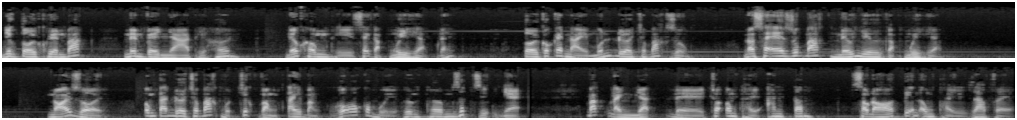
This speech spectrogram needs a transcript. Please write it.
nhưng tôi khuyên bác nên về nhà thì hơn, nếu không thì sẽ gặp nguy hiểm đấy. Tôi có cái này muốn đưa cho bác dùng, nó sẽ giúp bác nếu như gặp nguy hiểm." Nói rồi, ông ta đưa cho bác một chiếc vòng tay bằng gỗ có mùi hương thơm rất dịu nhẹ. Bác đành nhận để cho ông thầy an tâm, sau đó tiễn ông thầy ra về.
